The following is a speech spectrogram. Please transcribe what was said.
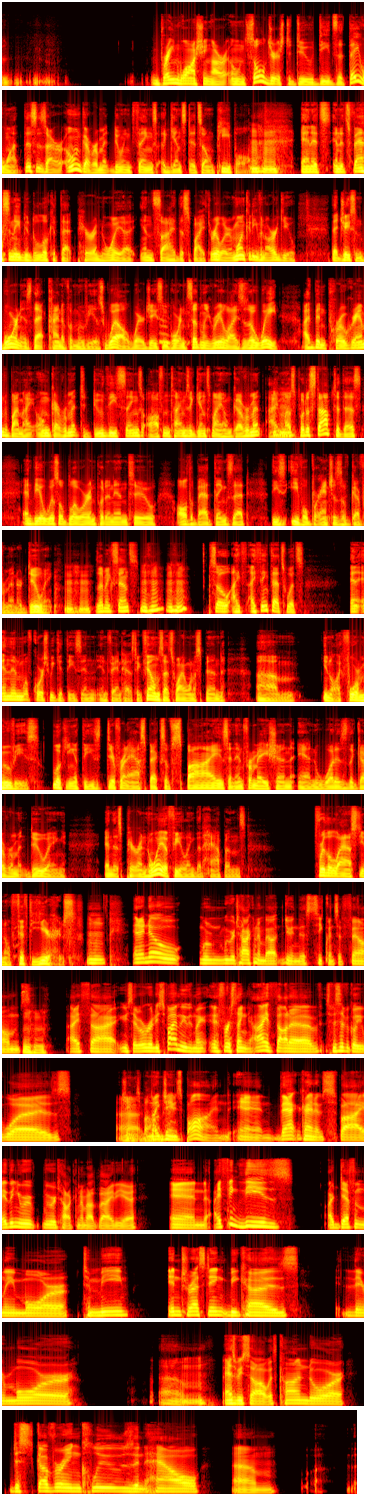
brainwashing our own soldiers to do deeds that they want. This is our own government doing things against its own people. hmm And it's and it's fascinating to look at that paranoia inside the spy thriller. And one could even argue that Jason Bourne is that kind of a movie as well, where Jason Bourne suddenly realizes, "Oh wait, I've been programmed by my own government to do these things oftentimes against my own government. I must put a stop to this and be a whistleblower and put an end to all the bad things that these evil branches of government are doing." hmm Does that make sense? So I I think that's what's and and then of course we get these in in fantastic films. That's why I want to spend um you know like four movies looking at these different aspects of spies and information and what is the government doing and this paranoia feeling that happens for the last, you know, 50 years. hmm And I know when we were talking about doing this sequence of films, Mhm. I thought you said we are going to do spy movies. My the first thing I thought of specifically was James Bond. like James Bond and that kind of spy. And then you were we were talking about the idea, and I think these are definitely more to me interesting because they're more, um, as we saw with Condor, discovering clues and how um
